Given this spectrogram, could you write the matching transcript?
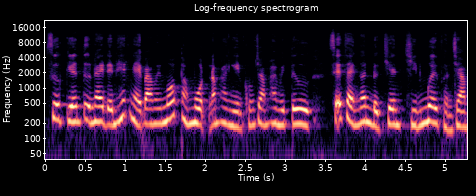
Dự kiến từ nay đến hết ngày 31 tháng 1 năm 2024 sẽ giải ngân được trên 90%.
